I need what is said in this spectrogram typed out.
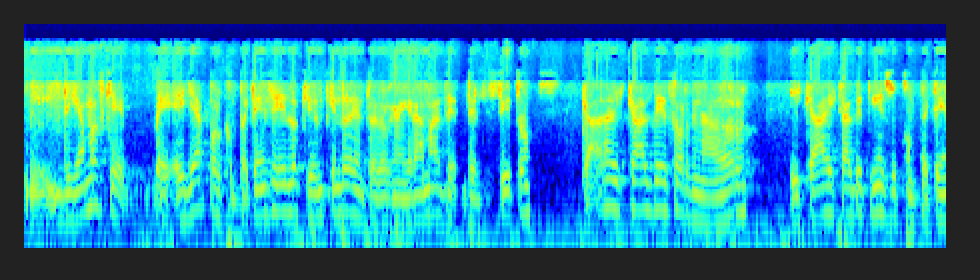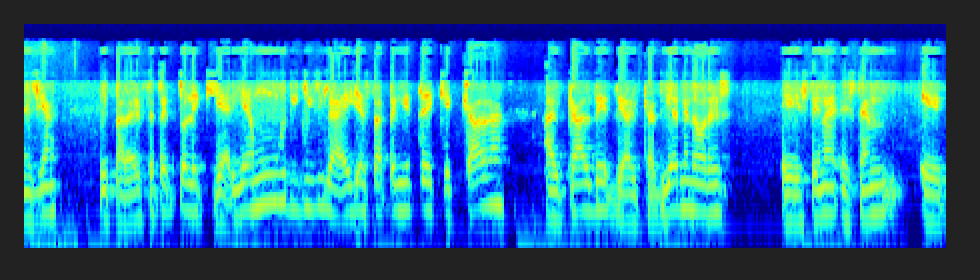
digamos que eh, ella por competencia, y es lo que yo entiendo dentro del organigrama del distrito, cada alcalde es ordenador y cada alcalde tiene su competencia y para este efecto le quedaría muy difícil a ella estar pendiente de que cada alcalde de alcaldías menores eh, estén, estén eh,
